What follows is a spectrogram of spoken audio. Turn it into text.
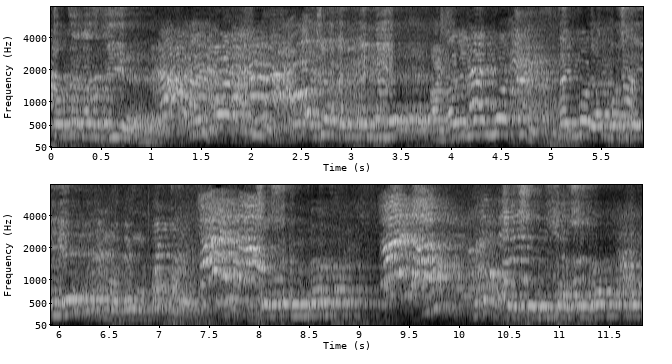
Kto teraz bije? Najmłodszy! A dziadek nie bije? Ale najmłodszy! Najmłodszy! Jak masz na imię? Młodemu bratu. Cześć, brat? Cześć, starszy brat?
